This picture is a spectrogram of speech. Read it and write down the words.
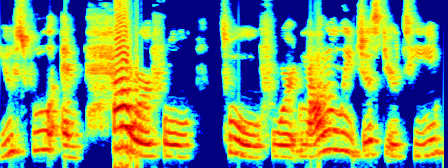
useful and powerful tool for not only just your team,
